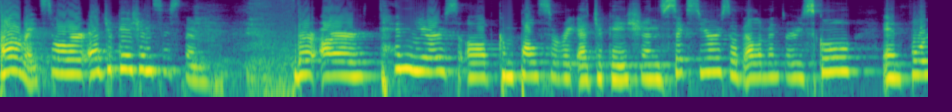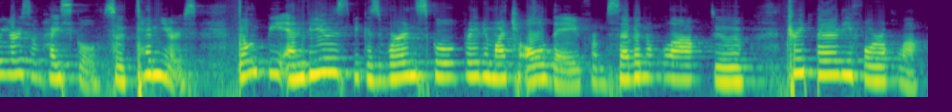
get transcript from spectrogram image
All right, so our education system. There are 10 years of compulsory education, six years of elementary school, and four years of high school, so 10 years. Don't be envious because we're in school pretty much all day from 7 o'clock to 3.30, 4 o'clock.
